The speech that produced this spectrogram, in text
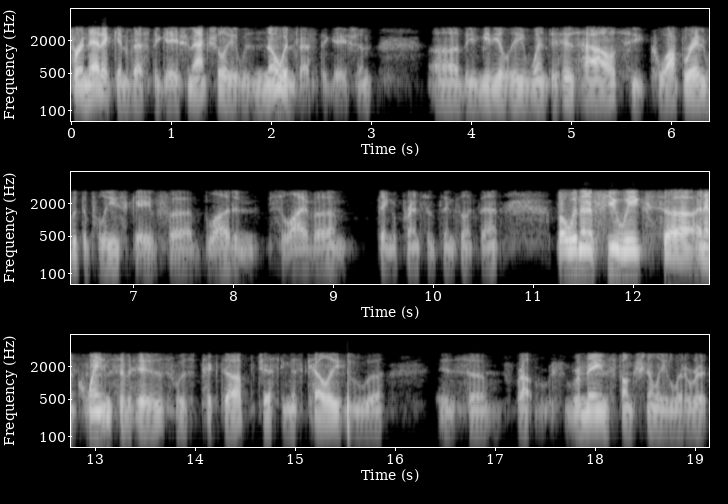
frenetic investigation. Actually, it was no investigation. Uh, they immediately went to his house. He cooperated with the police, gave uh, blood and saliva, and fingerprints, and things like that. But within a few weeks, uh, an acquaintance of his was picked up, Jesse Misskelley, who uh, is uh, remains functionally illiterate,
